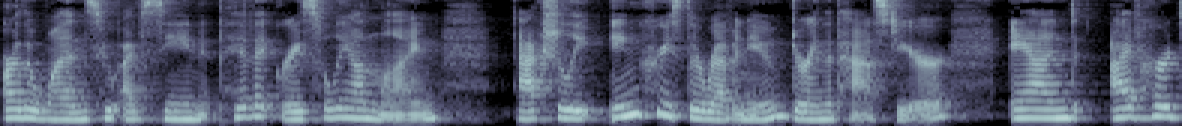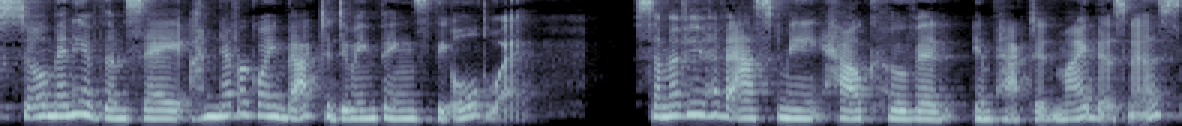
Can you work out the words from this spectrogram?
are the ones who I've seen pivot gracefully online actually increase their revenue during the past year. And I've heard so many of them say, I'm never going back to doing things the old way. Some of you have asked me how COVID impacted my business.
